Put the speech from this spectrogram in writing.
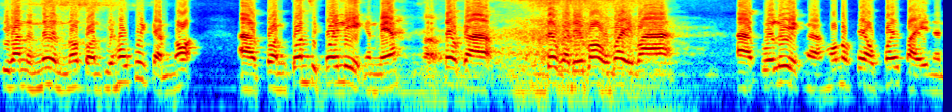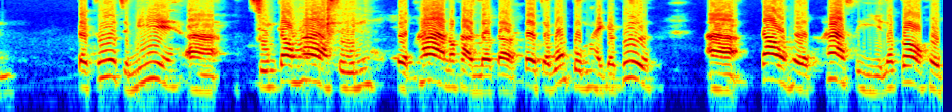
ที่วันเนิ่นๆเนาะตอนที่เฮาคุยกันเนาะอ่าตอนก้อนสิบป้อยเลขกันไหมครับแต้วก็แต้วก็ได้เว้าไว้ว่า อ่าตัวเลขน่ะของน้องแต้วป้อยไปนั่น ก็คือจะมีอ่าศูนย์เก้าห้าศูนย์หกห้าเนาะค่ะแล้วก็แต่จะวงกลมให้ก็คืออ่าเก้าหกห้าสี่แล้วก็หก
